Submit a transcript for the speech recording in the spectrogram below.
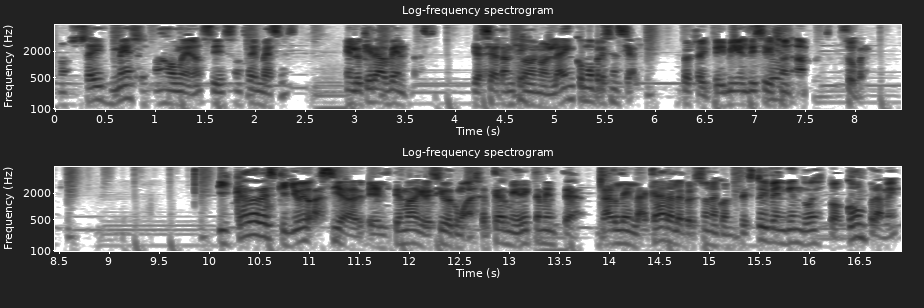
unos seis meses más o menos, sí, son seis meses, en lo que era ventas, ya sea tanto Sí. en online como presencial. Perfecto, y Miguel dice que Bien. son ambas, súper. Y cada vez que yo hacía el tema agresivo, como acercarme directamente a darle en la cara a la persona con te estoy vendiendo esto, cómprame,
